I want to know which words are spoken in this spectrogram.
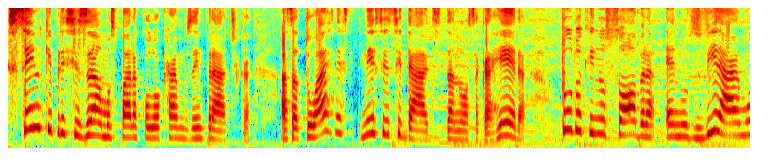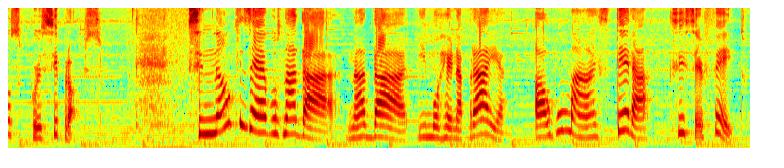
Sem o que precisamos para colocarmos em prática as atuais necessidades da nossa carreira, tudo o que nos sobra é nos virarmos por si próprios. Se não quisermos nadar, nadar e morrer na praia, algo mais terá que ser feito.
